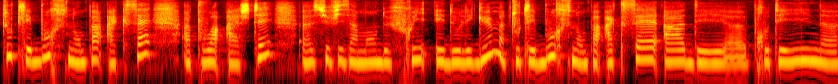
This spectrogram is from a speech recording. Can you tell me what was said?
Toutes les bourses n'ont pas accès à pouvoir acheter euh, suffisamment de fruits et de légumes. Toutes les bourses n'ont pas accès à des protéines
